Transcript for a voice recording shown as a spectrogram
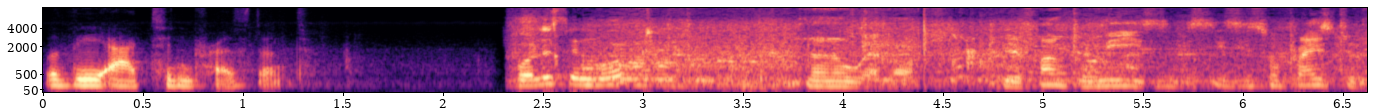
with the acting president. Police involved? No, no, we're not. The found to me is, is, a surprise to me.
